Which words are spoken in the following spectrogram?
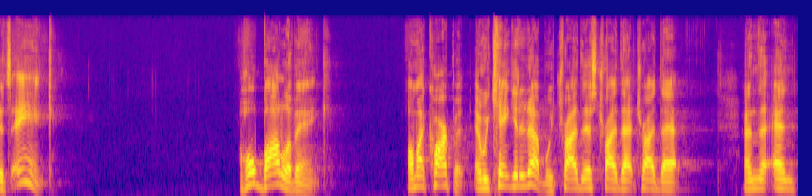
it's ink. A whole bottle of ink on my carpet. And we can't get it up. We tried this, tried that, tried that. And, the, and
